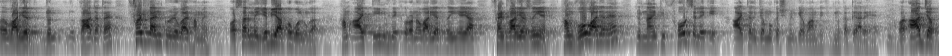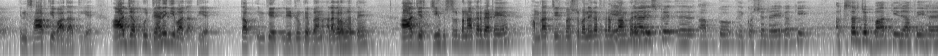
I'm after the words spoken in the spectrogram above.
वॉरियर जो कहा जाता है फ्रंट लाइन कोरोना वॉरियर हमें, और सर, मैं ये भी आपको बोलूँगा हम आज तीन महीने के कोरोना वॉरियर नहीं है या फ्रंट वॉरियर्स नहीं है हम वो वॉरियर हैं जो 94 से लेके आज तक जम्मू कश्मीर के अवाम की खिदमत करते आ रहे हैं। और आज जब इंसाफ की बात आती है आज जब कुछ देने की बात आती है तब इनके लीडरों के बयान अलग अलग हो जाते हैं। आज ये चीफ मिनिस्टर बनाकर बैठे हैं हमारा चीफ मिनिस्टर बनेगा तो फिर हम काम करेंगे। इस पर आपको एक क्वेश्चन रहेगा कि अक्सर जब बात की जाती है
